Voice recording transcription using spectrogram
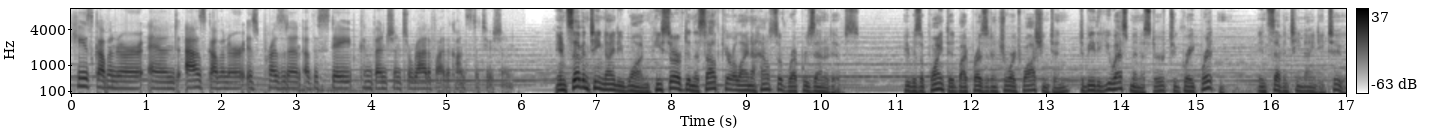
He's governor, and as governor, is president of the state convention to ratify the Constitution. In 1791, he served in the South Carolina House of Representatives. He was appointed by President George Washington to be the U.S. Minister to Great Britain in 1792.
